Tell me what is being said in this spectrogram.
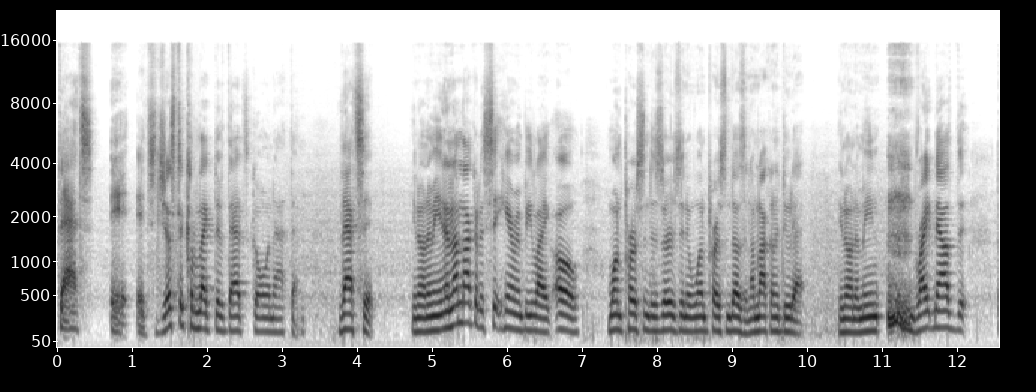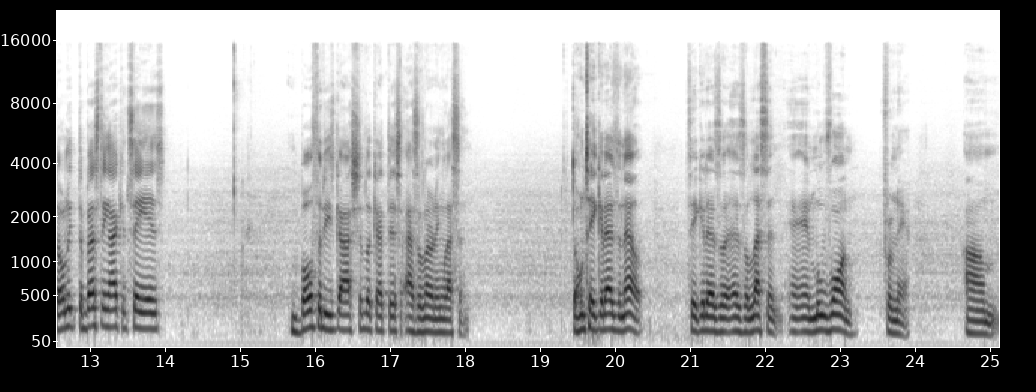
That's it. It's just a collective that's going at them. That's it. You know what I mean? And I'm not to sit here and be like, oh, one person deserves it and one person doesn't. I'm not going to do that. You know what I mean? right now, the, the only the best thing I can say is Both of these guys should look at this as a learning lesson. Don't take it as an L. Take it as a as a lesson and move on from there. Um,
